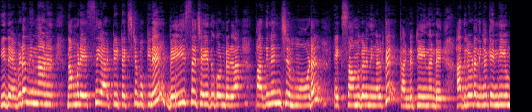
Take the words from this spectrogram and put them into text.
ഇത് എവിടെ നിന്നാണ് നമ്മുടെ S C R T text ബുക്കിനെ ബേസ് ചെയ്തുകൊണ്ടുള്ള പതിനഞ്ച് മോഡൽ എക്സാമുകൾ നിങ്ങൾക്ക് കണ്ടക്ട് ചെയ്യുന്നുണ്ട്. അതിലൂടെ നിങ്ങൾക്ക് എന്ത് ചെയ്യും?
